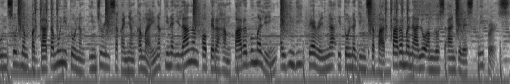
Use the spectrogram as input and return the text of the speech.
bunsod ng pagtatamo nito ng injury sa kanyang kamay na kinailangang operahang para gumaling ay hindi pa rin nga ito naging sapat para manalo ang Los Angeles Clippers.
